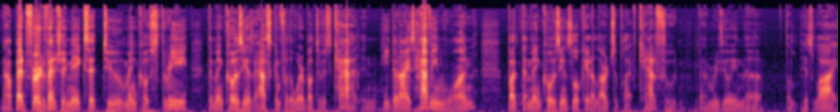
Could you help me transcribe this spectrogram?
Now, Bedford eventually makes it to Menkos 3. The Menkosians ask him for the whereabouts of his cat, and he denies having one but the Mancosians locate a large supply of cat food. I'm revealing the, the, his lie.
